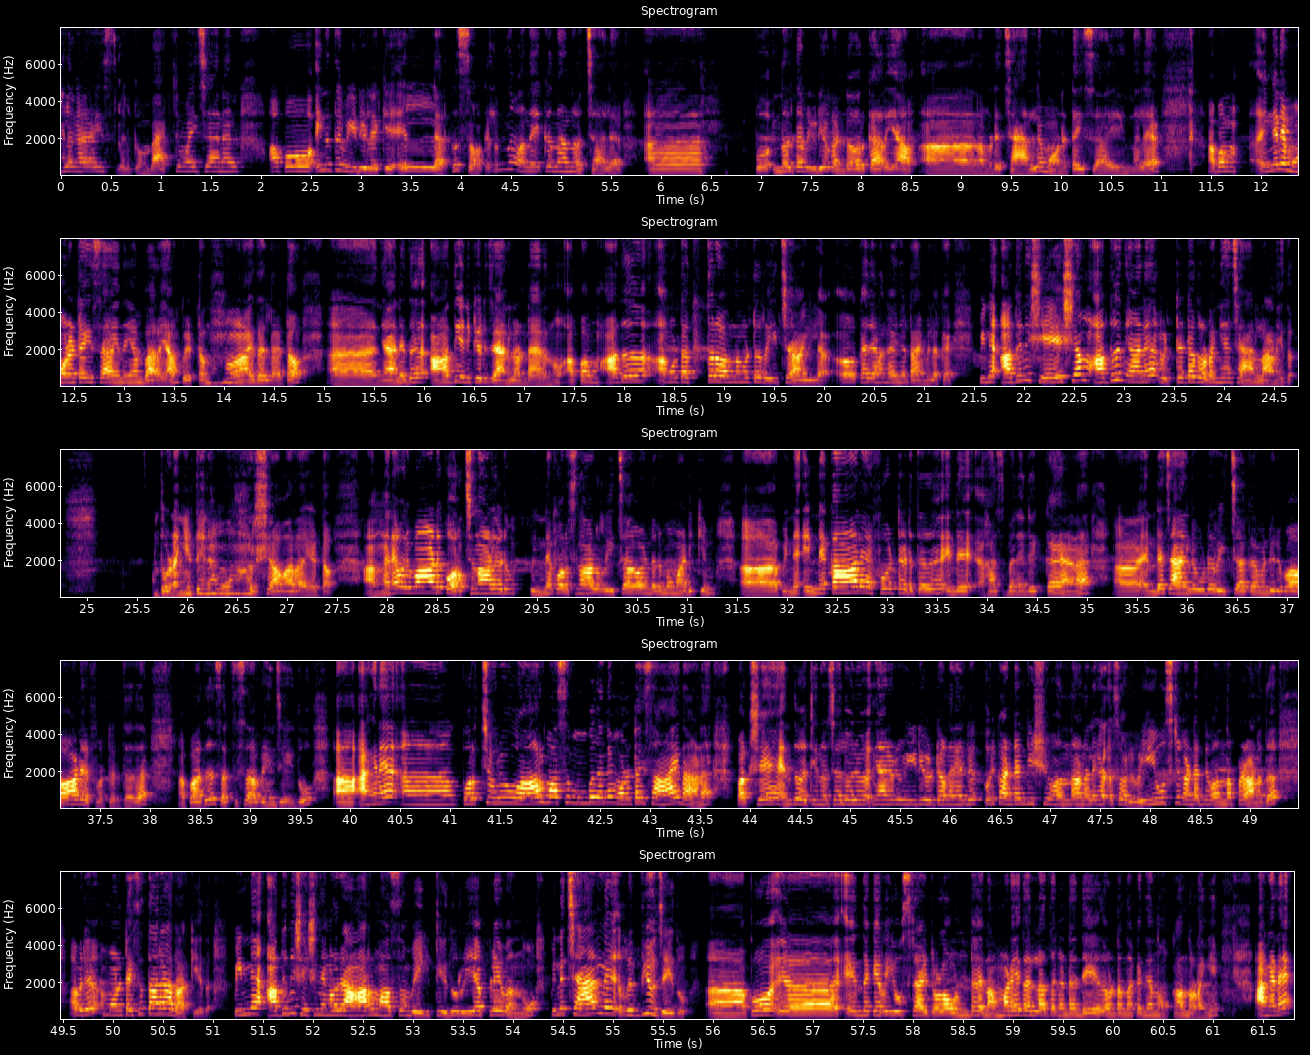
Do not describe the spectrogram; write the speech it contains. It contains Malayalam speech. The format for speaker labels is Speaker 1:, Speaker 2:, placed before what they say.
Speaker 1: Hello guys welcome back to my channel അപ്പോൾ ഇന്നത്തെ വീഡിയോയിലേക്ക് എല്ലാവർക്കും സ്വാഗതം. ഇന്ന് വന്നേക്കുന്നതെന്ന് വെച്ചാൽ ഇപ്പോൾ ഇന്നത്തെ വീഡിയോ കണ്ടവർക്കറിയാം നമ്മുടെ ചാനൽ മോണിറ്റൈസ് ആയി ഇന്നലെ. അപ്പം എങ്ങനെ മോണിറ്റൈസ് ആയെന്ന് ഞാൻ പറയാം. പെട്ടെന്ന് ആയതല്ല കേട്ടോ ഞാനിത് ആദ്യം എനിക്കൊരു ചാനൽ ഉണ്ടായിരുന്നു. അപ്പം അത് അങ്ങോട്ട് അത്ര ഒന്നങ്ങോട്ട് റീച്ച് ആയില്ല. കല്യാണം കഴിഞ്ഞ ടൈമിലൊക്കെ പിന്നെ അതിന് ശേഷം അത് ഞാൻ വിട്ടിട്ട് തുടങ്ങിയ ചാനലാണിത് തുടങ്ങിയിട്ട് തന്നെ മൂന്ന് വർഷം ആവാറായി കേട്ടോ. അങ്ങനെ ഒരുപാട് കുറച്ച് നാളിടും. പിന്നെ കുറച്ച് നാൾ റീച്ച് ആവാണ്ട് വരുമ്പോൾ മടിക്കും. പിന്നെ എന്നെക്കാളും എഫേർട്ട് എടുത്തത് എന്റെ ഹസ്ബൻഡ് എന്റെ ഇക്കയാണ്. എന്റെ ചാനൽ റീച്ച് ആക്കാൻ വേണ്ടി ഒരുപാട് എഫേർട്ട് എടുത്തത്. അപ്പോൾ അത് സക്സസ് ആവുകയും ചെയ്തു. അങ്ങനെ കുറച്ചൊരു ആറ് മാസം മുമ്പ് തന്നെ മോണിറ്റൈസ് ആയതാണ്. പക്ഷേ എന്ത് പറ്റിയെന്ന് വെച്ചാൽ ഒരു ഞാനൊരു വീഡിയോ ഇട്ടു. അങ്ങനെ ഒരു- കണ്ടന്റ് ഇഷ്യൂ വന്നാണ്. അല്ലെങ്കിൽ സോറി റീയൂസ്ഡ് കണ്ടന്റ് വന്നപ്പോഴാണത് അവർ മോണിറ്റൈസ് തരാതാക്കിയത്. പിന്നെ അതിനുശേഷം ഞങ്ങൾ ഒരു ആറ് മാസം വെയിറ്റ് ചെയ്തു. റീഅപ്ലൈ വന്നു. പിന്നെ ചാനൽ റിവ്യൂ ചെയ്തു. അപ്പോൾ എന്തൊക്കെ റീയൂസ്ഡ് ആയിട്ടുള്ള ഉണ്ട് നമ്മുടേതല്ലാത്ത കണ്ടന്റ് ഏതുണ്ടെന്നൊക്കെ ഞാൻ നോക്കാൻ തുടങ്ങി. അങ്ങനെ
